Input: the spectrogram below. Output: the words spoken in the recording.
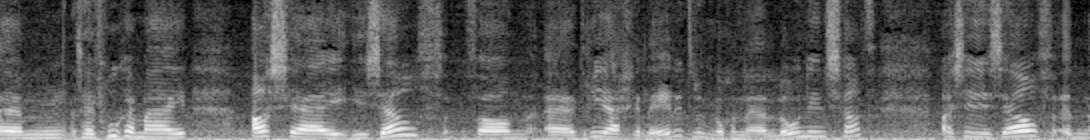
um, zij vroeg aan mij, als jij jezelf van uh, drie jaar geleden, toen ik nog een uh, loondienst zat, als je jezelf een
